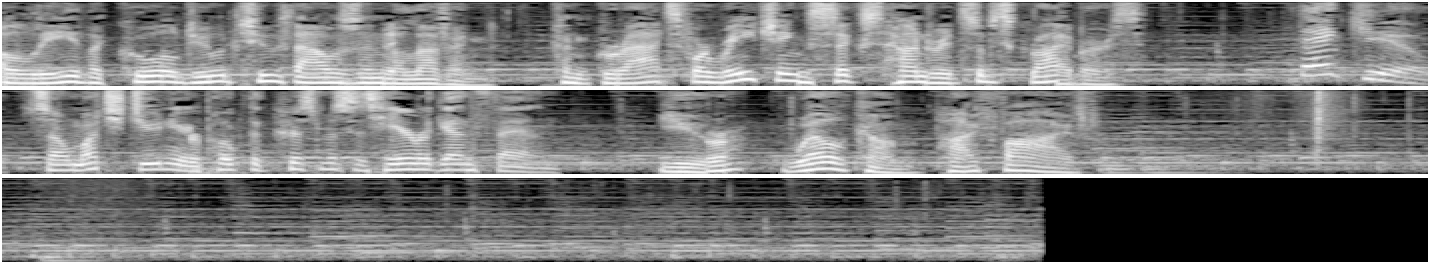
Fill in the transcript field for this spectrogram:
Alely the Cool Dude 2011. Congrats for reaching 600 subscribers. Thank you so much, Junior Polk the Christmas is Here Again fan. You're welcome. High five.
